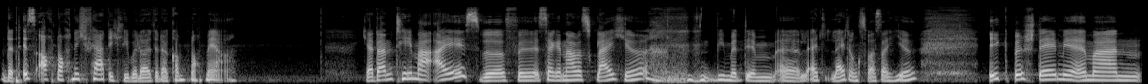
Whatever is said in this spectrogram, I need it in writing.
Und das ist auch noch nicht fertig, liebe Leute. Da kommt noch mehr. Ja, dann Thema Eiswürfel ist ja genau das gleiche wie mit dem äh, Leitungswasser hier. Ich bestell mir immer einen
